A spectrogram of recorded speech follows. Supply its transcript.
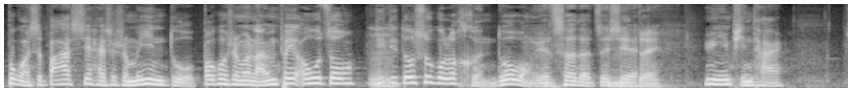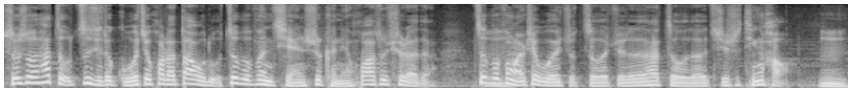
不管是巴西还是什么印度，包括什么南非、欧洲，滴滴都收购了很多网约车的这些，运营平台，所以说他走自己的国际化的道路，这部分钱是肯定花出去了的。这部分而且我也觉我觉得他走的其实挺好。嗯，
